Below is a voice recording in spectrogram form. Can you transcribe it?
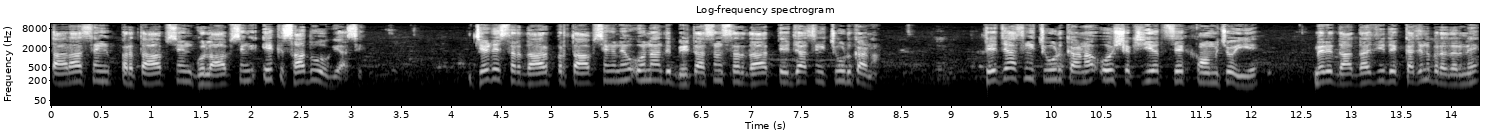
ਤਾਰਾ ਸਿੰਘ ਪ੍ਰਤਾਪ ਸਿੰਘ ਗੁਲਾਬ ਸਿੰਘ ਇੱਕ ਸਾਧੂ ਹੋ ਗਿਆ ਸੀ। ਜਿਹੜੇ ਸਰਦਾਰ ਪ੍ਰਤਾਪ ਸਿੰਘ ਨੇ ਉਹਨਾਂ ਦੇ ਬੇਟਾ ਸਨ ਸਰਦਾਰ ਤੇਜਾ ਸਿੰਘ ਚੂੜਕਾਣਾ। ਤੇਜਾ ਸਿੰਘ ਚੂੜਕਾਣਾ ਉਹ ਸ਼ਖਸੀਅਤ ਸਿੱਖ ਕੌਮ ਚ ਹੋਈ ਏ। ਮੇਰੇ ਦਾਦਾ ਜੀ ਦੇ ਕਜ਼ਨ ਬ੍ਰਦਰ ਨੇ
